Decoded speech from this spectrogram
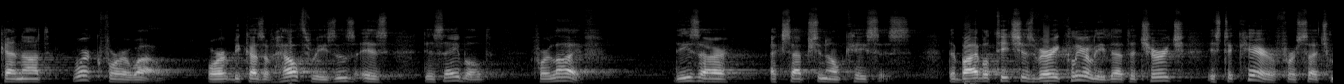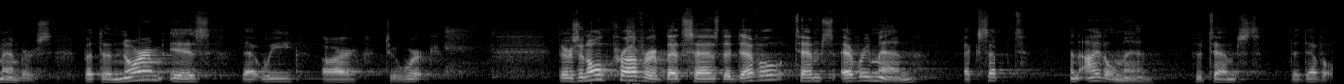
cannot work for a while, or because of health reasons, is disabled for life. These are exceptional cases. The Bible teaches very clearly that the church is to care for such members, but the norm is that we are to work. There's an old proverb that says, The devil tempts every man except an idle man who tempts the devil.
